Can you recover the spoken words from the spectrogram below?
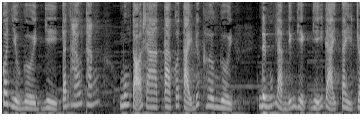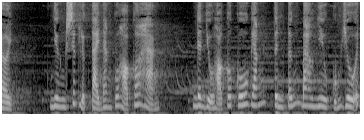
Có nhiều người vì tánh háo thắng muốn tỏ ra ta có tài đức hơn người nên muốn làm những việc vĩ đại tày trời. Nhưng sức lực tài năng của họ có hạn, nên dù họ có cố gắng tinh tấn bao nhiêu cũng vô ích.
